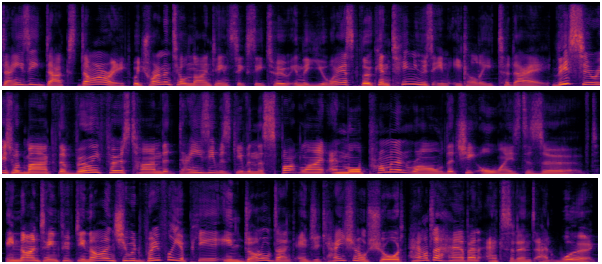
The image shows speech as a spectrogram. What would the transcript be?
Daisy Duck's Diary, which ran until 1962 in the US, though continues in Italy today. This series would mark the very first time that Daisy was given the spotlight and more prominent role that she always deserved. In 1959, she would briefly appear in Donald Duck educational short How to Have an Accident at Work,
